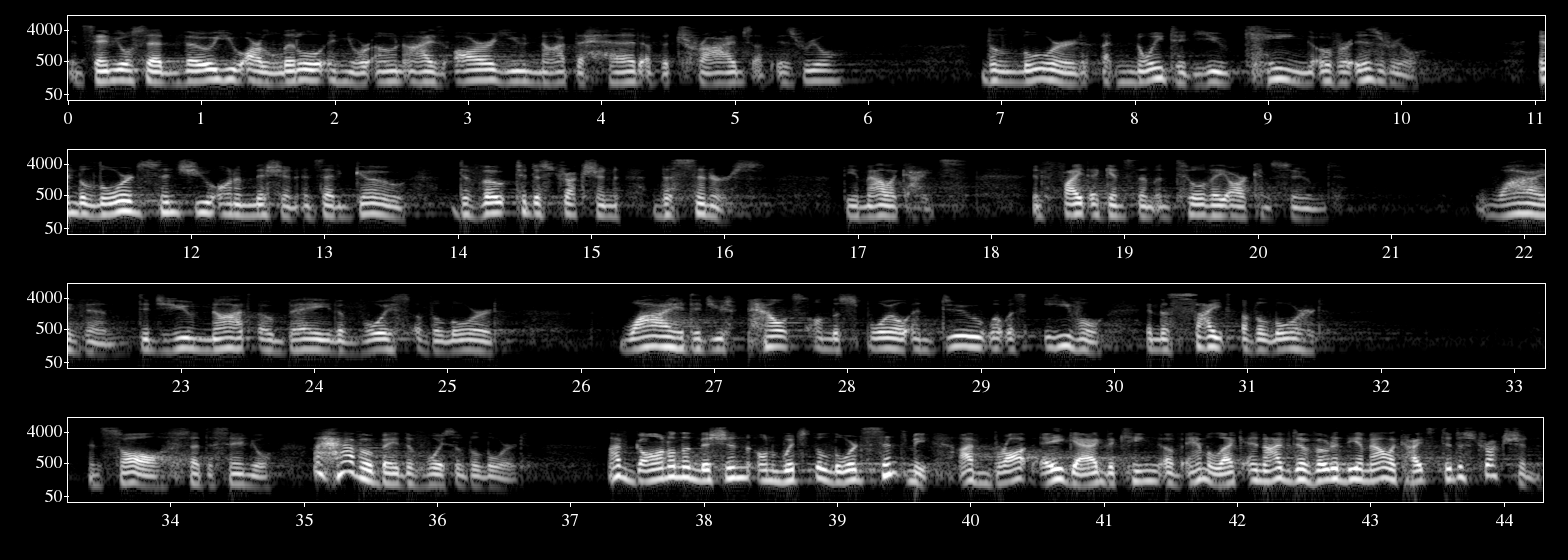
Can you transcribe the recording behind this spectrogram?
And Samuel said, Though you are little in your own eyes, are you not the head of the tribes of Israel? The Lord anointed you king over Israel. And the Lord sent you on a mission and said, go, devote to destruction the sinners, the Amalekites, and fight against them until they are consumed. Why then did you not obey the voice of the Lord? Why did you pounce on the spoil and do what was evil in the sight of the Lord? And Saul said to Samuel, I have obeyed the voice of the Lord. I've gone on the mission on which the Lord sent me. I've brought Agag, the king of Amalek, and I've devoted the Amalekites to destruction.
